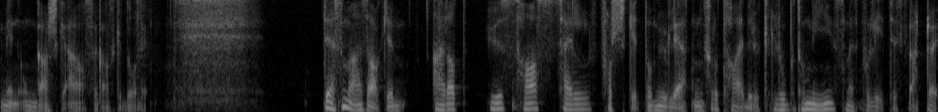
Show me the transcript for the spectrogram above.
Min ungarsk er altså ganske dårlig. Det som er saken, er at USA selv forsket på muligheten for å ta i bruk lobotomi som et politisk verktøy.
